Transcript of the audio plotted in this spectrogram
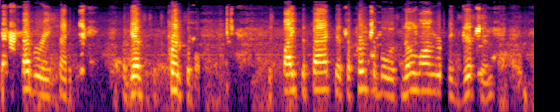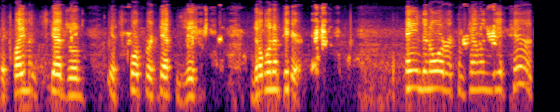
discovery sanction against its principal. Despite the fact that the principal was no longer in existence, the claimant scheduled its corporate deposition. No one appeared. Obtained an order compelling the appearance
